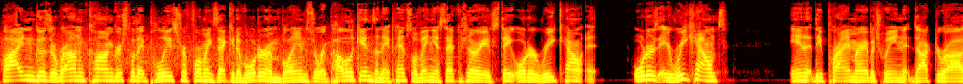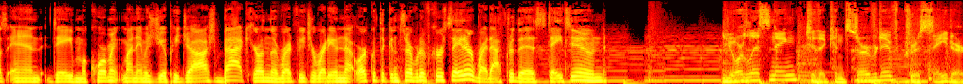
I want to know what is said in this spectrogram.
Biden goes around Congress with a police reform executive order and blames the Republicans, and a Pennsylvania Secretary of State order recount orders a recount in the primary between Dr. Oz and Dave McCormick. My name is GOP Josh, back here on the Red Future Radio Network with the Conservative Crusader right after this. Stay tuned. You're listening to the Conservative Crusader.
